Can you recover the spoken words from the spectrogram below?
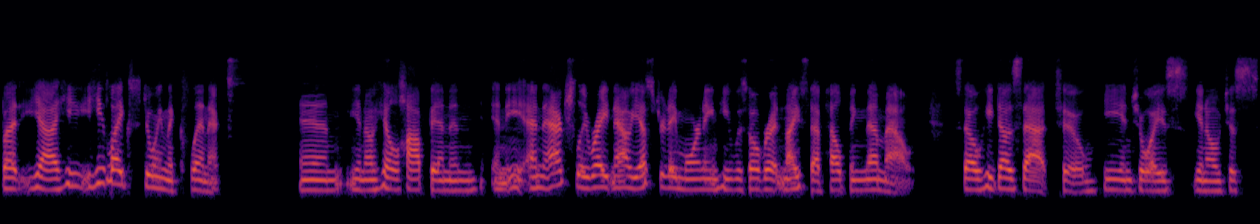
But yeah, he he likes doing the clinics and you know he'll hop in and and he, and actually right now yesterday morning he was over at NYSEF helping them out. So he does that too. He enjoys you know just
